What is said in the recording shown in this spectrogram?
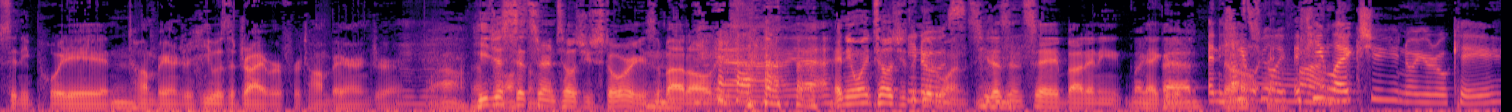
Sidney Poitier and Tom Berenger. He was the driver for Tom Berenger. and Wow, he that's just sits there and tells you stories about all these. Yeah, yeah. And he only tells you He the good knows. ones. He doesn't mm. say about any Like negative. bad? And no. he's really if he likes you, you know you're okay.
